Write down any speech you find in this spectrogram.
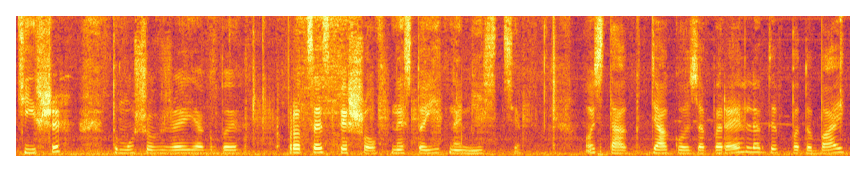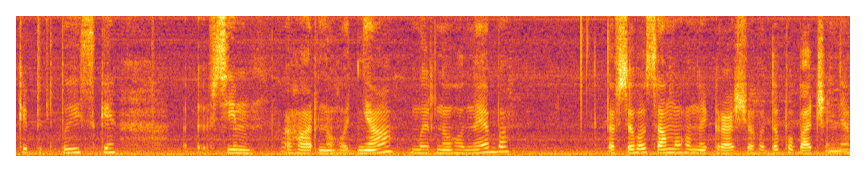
тіше, тому що вже якби процес пішов, не стоїть на місці. Ось так. Дякую за перегляди, вподобайки, підписки. Всім гарного дня, мирного неба та всього самого найкращого. До побачення.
